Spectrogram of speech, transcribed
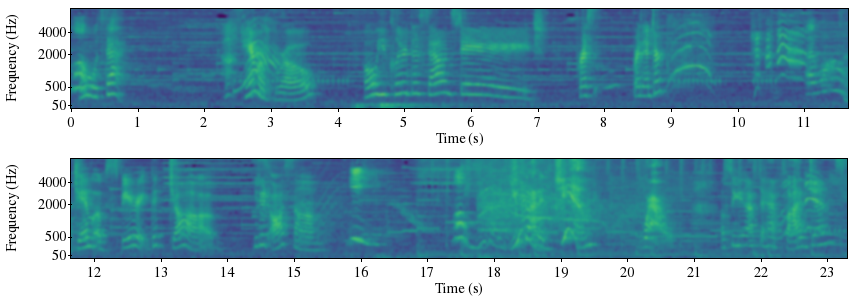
Oh, what's that? Hammer Bro. Oh, you cleared the sound stage. Press press enter. I won. Gem of Spirit. Good job. You did awesome. Yee. Whoa. Oh. You got a gem? Wow. Oh, so you have to have five gems?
